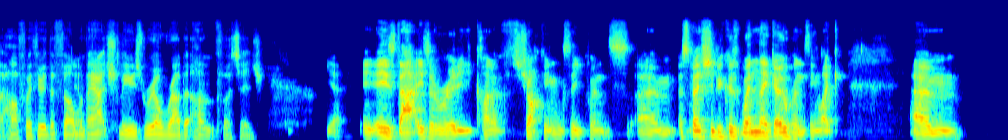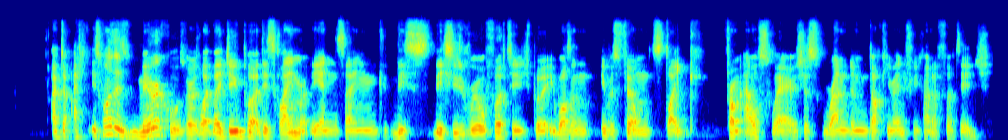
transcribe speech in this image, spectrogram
halfway through the film, yeah. and they actually use real rabbit hunt footage. Yeah, it is. That is a really kind of shocking sequence, um, especially because when they go hunting, like um, I, it's one of those miracles where like they do put a disclaimer at the end saying this this is real footage, but it wasn't. It was filmed like from elsewhere. It's just random documentary kind of footage.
